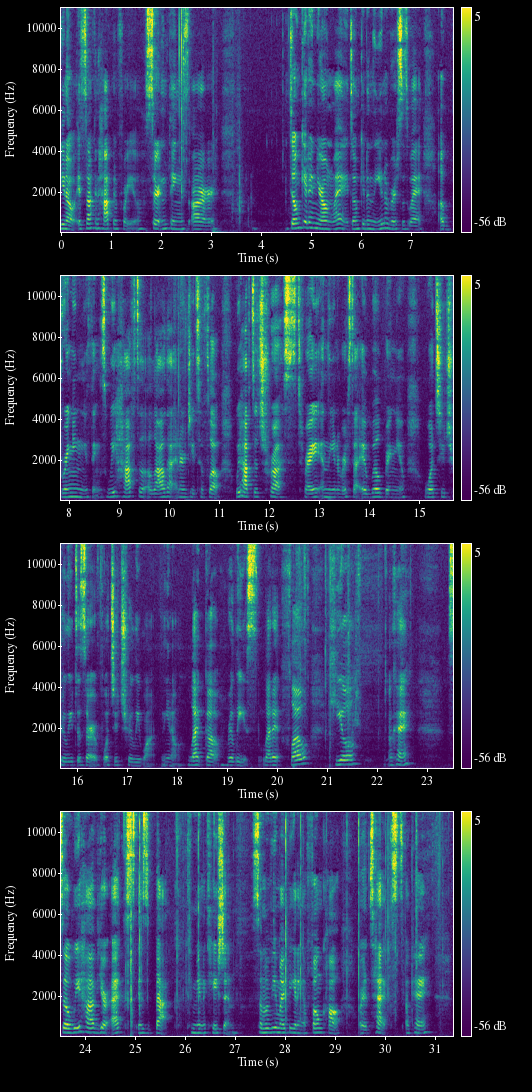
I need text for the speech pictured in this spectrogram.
you know it's not going to happen for you. Certain things are don't get in your own way. Don't get in the universe's way of bringing you things. We have to allow that energy to flow. We have to trust right in the universe that it will bring you what you truly deserve what you truly want. You know let go release let it flow heal okay so we have your ex is back. Communication. Some of you might be getting a phone call or a text, okay,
